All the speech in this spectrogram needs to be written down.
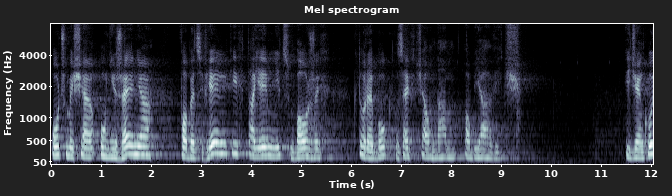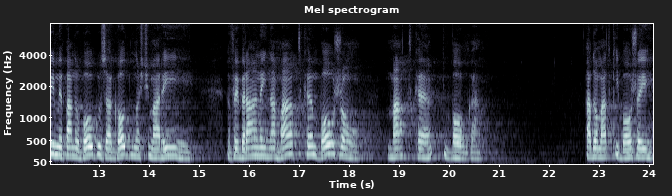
uczmy się uniżenia wobec wielkich tajemnic Bożych, które Bóg zechciał nam objawić. I dziękujmy Panu Bogu za godność Maryi, wybranej na Matkę Bożą, Matkę Boga. A do Matki Bożej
